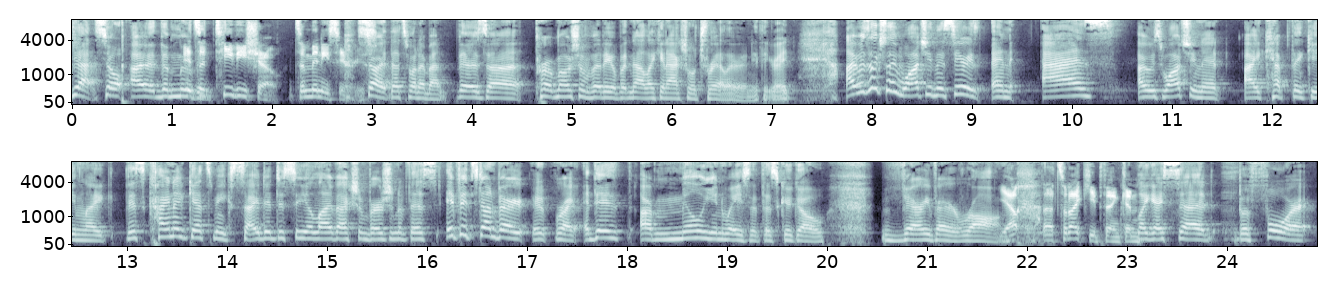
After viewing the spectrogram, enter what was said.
Yeah. So uh, the movie. it's a TV show. It's a miniseries. Sorry, that's what I meant. There's a promotional video, but not like an actual trailer or anything, right? I was actually watching this series, and as I was watching it, I kept thinking like, this kind of gets me excited to see a live action version of this if it's done very uh, right. There are a million ways that this could go very, very wrong. Yep, that's what I keep thinking. Like I said before,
